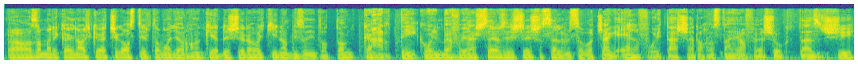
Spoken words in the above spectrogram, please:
Az amerikai nagykövetség azt írta a magyar hang kérdésére, hogy Kína bizonyítottan kártékony befolyás szerzésre és a szellemi szabadság elfolytására használja a felsőoktatási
